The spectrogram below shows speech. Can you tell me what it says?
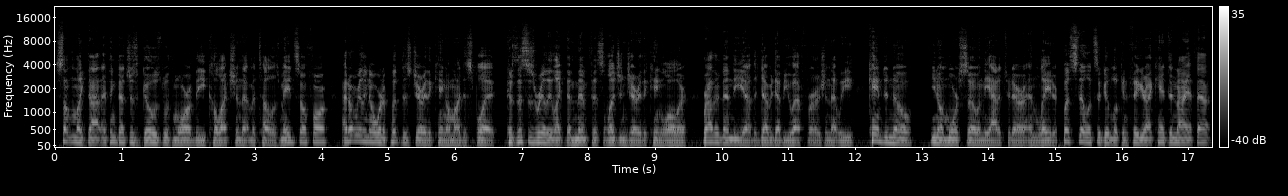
something like that. I think that just goes with more of the collection that Mattel has made so far. I don't really know where to put this Jerry the King on my display because this is really like the Memphis Legend Jerry the King Lawler rather than the uh, the WWF version that we came to know you know, more so in the Attitude Era and later. But still, it's a good looking figure. I can't deny it that.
